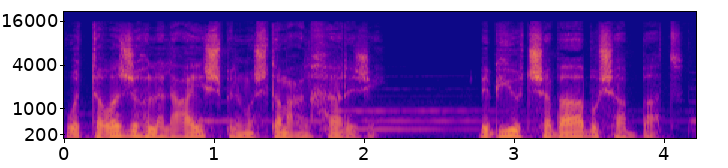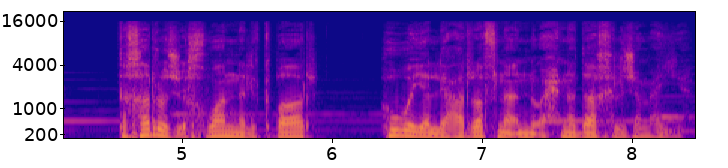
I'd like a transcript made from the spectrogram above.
والتوجه للعيش بالمجتمع الخارجي ببيوت شباب وشابات. تخرج إخواننا الكبار هو يلي عرفنا أنه إحنا داخل جمعية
